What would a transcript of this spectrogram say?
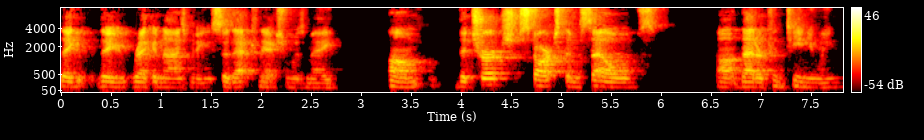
they they recognize me, so that connection was made. Um, the church starts themselves uh, that are continuing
